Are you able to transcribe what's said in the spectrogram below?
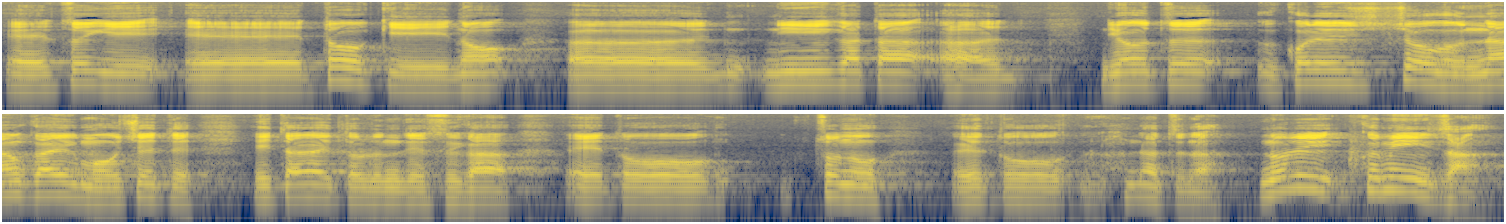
えー次、えー冬季の新潟両津これ市長軍何回も教えていただいてるんですがえっ、とそのえっ、となんつうんだ乗組員さん。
